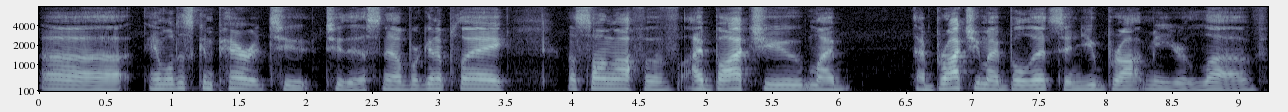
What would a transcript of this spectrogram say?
uh, and we'll just compare it to to this. Now we're gonna play a song off of I bought you my I brought you my bullets and you brought me your love.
